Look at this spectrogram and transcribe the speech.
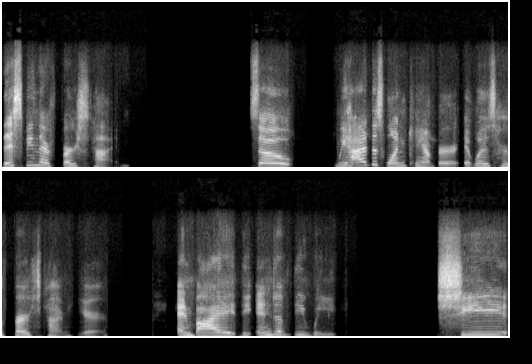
this being their first time. So we had this one camper, it was her first time here. And by the end of the week, she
